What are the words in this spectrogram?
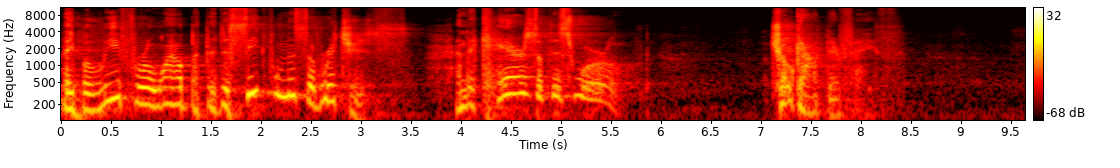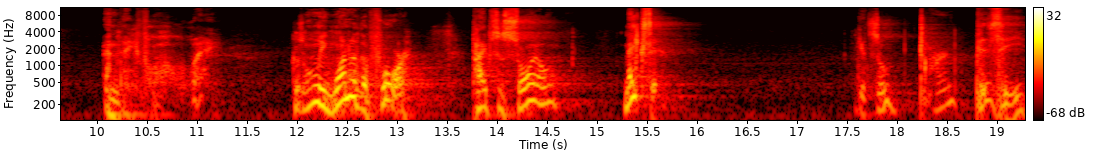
they believe for a while, but the deceitfulness of riches and the cares of this world choke out their faith. And they fall away. Because only one of the four types of soil makes it. Get so darn busy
